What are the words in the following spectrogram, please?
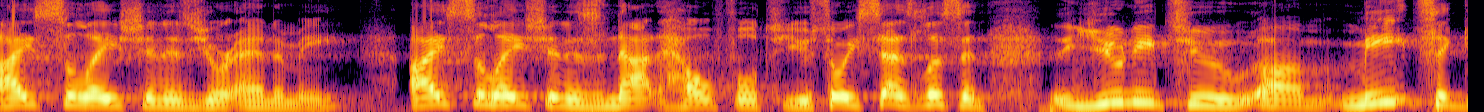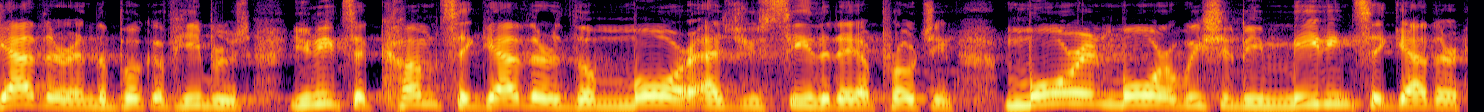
isolation is your enemy. Isolation is not helpful to you. So he says, listen, you need to um, meet together in the book of Hebrews. You need to come together the more as you see the day approaching. More and more, we should be meeting together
